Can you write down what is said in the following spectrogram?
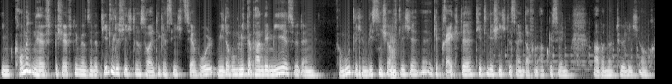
Im kommenden Heft beschäftigen wir uns in der Titelgeschichte aus heutiger Sicht sehr wohl wiederum mit der Pandemie. Es wird ein vermutlich eine wissenschaftliche äh, geprägte Titelgeschichte sein, davon abgesehen, aber natürlich auch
